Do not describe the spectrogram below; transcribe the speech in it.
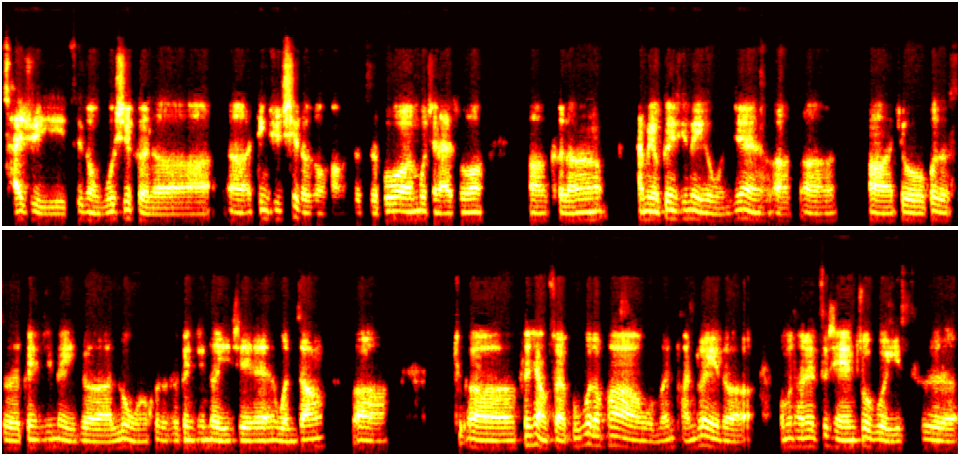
采取以这种无许可的呃定序器的这种方式，只不过目前来说，呃，可能还没有更新的一个文件，呃呃呃，就或者是更新的一个论文，或者是更新的一些文章，呃呃分享出来。不过的话，我们团队的我们团队之前做过一次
